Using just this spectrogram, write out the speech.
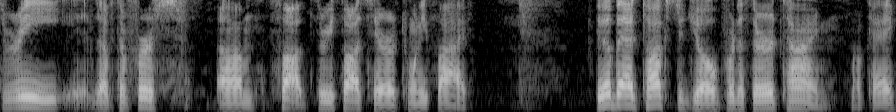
three, of the first um, thought, three thoughts here are 25. Bildad talks to Job for the third time, okay?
